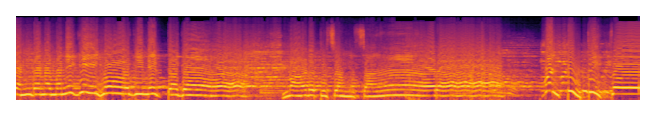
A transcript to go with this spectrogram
ಗಂಡನ ಮನೆಗೆ ಹೋಗಿ ನೆಟ್ಟಗ. ಮಾಡತಿ ಸಂಸಾರ. One two, three.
